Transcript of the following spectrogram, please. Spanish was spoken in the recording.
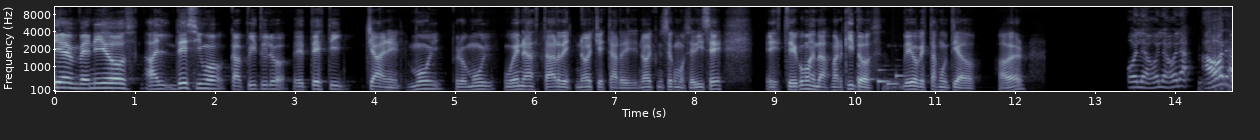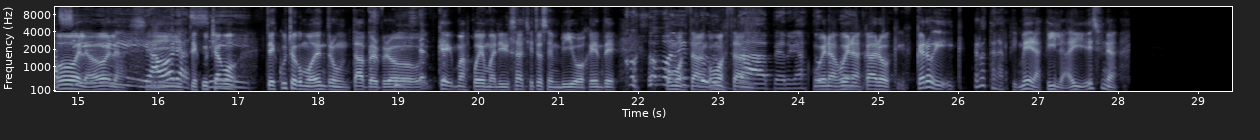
Bienvenidos al décimo capítulo de Testing Channel. Muy, pero muy buenas tardes, noches, tardes, no, no sé cómo se dice. Este, ¿cómo andás, Marquitos? Veo que estás muteado. A ver. Hola, hola, hola. Ahora Hola, sí. hola. Sí, Ahora te escuchamos, sí. te escucho como dentro de un tupper, pero ¿qué más puede malizar si esto es en vivo, gente? ¿Cómo, ¿Cómo adentro están? ¿Cómo están? tupper? Buenas, ¿Cómo buenas? Caro. Caro, y- Caro está en la primera fila ahí. Es una.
